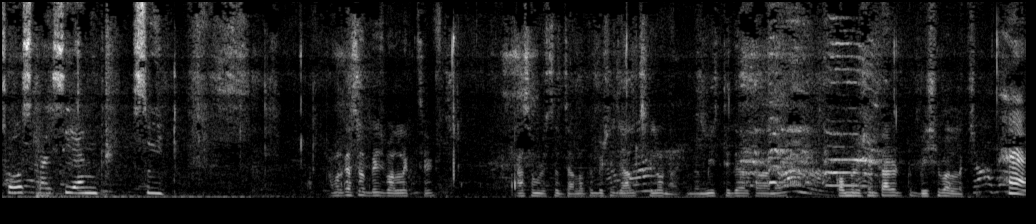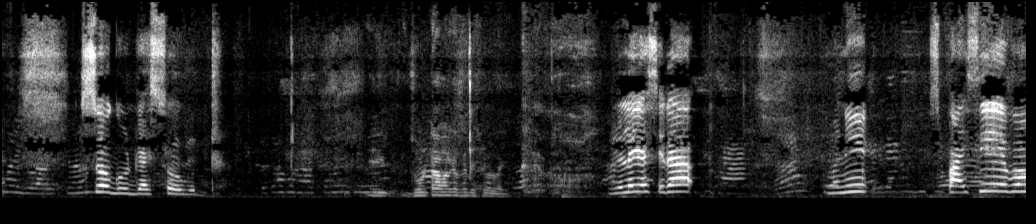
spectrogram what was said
সো স্পাইসি অ্যান্ড সুইট আমার কাছে বেশ ভালো লাগছে। কাঁচামরিচের জ্বালা তো বেশি জাল ছিল না কিন্তু মিষ্টি দেওয়ার কারণে কম্বিনেশনটা আরও একটু বেশি ভালো লাগছে। হ্যাঁ। So good guys so good এই ঝোলটা আমার কাছে বেশি ভালো লাগে। রেলে গেছে এটা মানে স্পাইসি এবং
